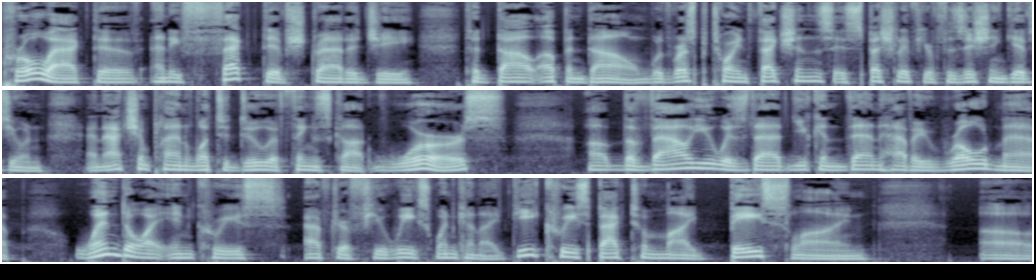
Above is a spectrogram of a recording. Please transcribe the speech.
proactive and effective strategy to dial up and down. With respiratory infections, especially if your physician gives you an, an action plan what to do if things got worse, uh, the value is that you can then have a roadmap. When do I increase after a few weeks? When can I decrease back to my baseline uh,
